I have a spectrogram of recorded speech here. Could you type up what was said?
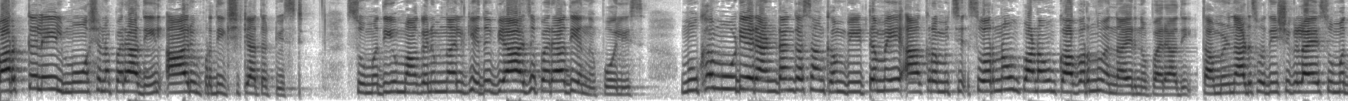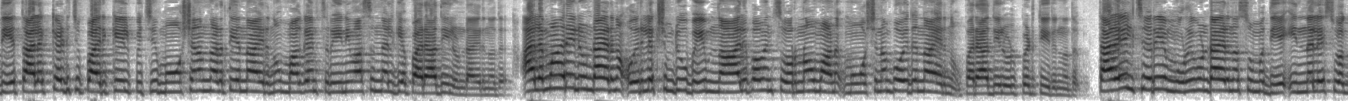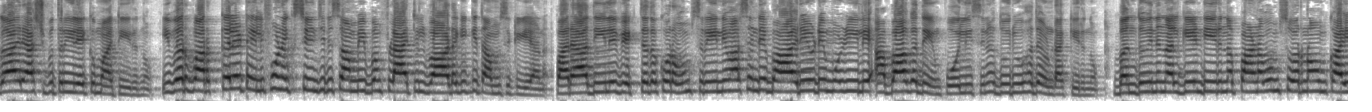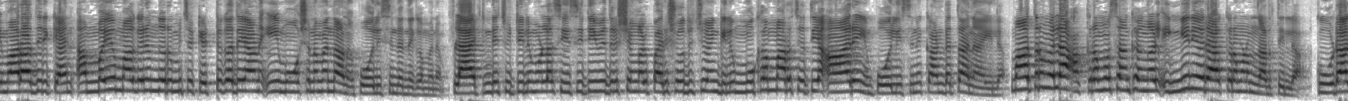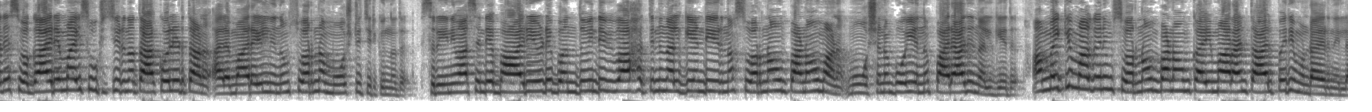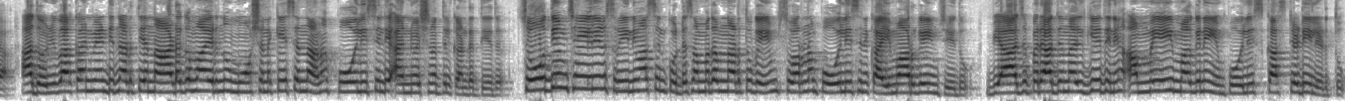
വർക്കലയിൽ മോഷണ പരാതിയിൽ ആരും പ്രതീക്ഷിക്കാത്ത ട്വിസ്റ്റ്. സുമതിയും മകനും നൽകിയത് വ്യാജ പരാതിയെന്ന് പോലീസ്. മുഖംമൂടിയ രണ്ടംഗ സംഘം വീട്ടമ്മയെ ആക്രമിച്ച് സ്വർണവും പണവും കവർന്നു എന്നായിരുന്നു പരാതി. തമിഴ്നാട് സ്വദേശികളായ സുമതിയെ തലക്കടിച്ച് പരിക്കേൽപ്പിച്ച് മോഷണം നടത്തിയെന്നായിരുന്നു മകൻ ശ്രീനിവാസൻ നൽകിയ പരാതിയിലുണ്ടായിരുന്നത്. അലമാരയിലുണ്ടായിരുന്ന ഒരു ലക്ഷം രൂപയും നാല് പവൻ സ്വർണവുമാണ് മോഷണം പോയതെന്നായിരുന്നു പരാതിയിൽ ഉൾപ്പെടുത്തിയിരുന്നത്. തലയിൽ ചെറിയ മുറിവുണ്ടായിരുന്ന സുമതിയെ ഇന്നലെ സ്വകാര്യ ആശുപത്രിയിലേക്ക് മാറ്റിയിരുന്നു. ഇവർ വർക്കല ടെലിഫോൺ എക്സ്ചേഞ്ചിന് സമീപം ഫ്ളാറ്റിൽ വാടകയ്ക്ക് താമസിക്കുകയാണ്. പരാതിയിലെ വ്യക്തത കുറവും ശ്രീനിവാസന്റെ ഭാര്യയുടെ മൊഴിയിലെ അപാകതയും പോലീസിന് ദുരൂഹത ഉണ്ടാക്കിയിരുന്നു. ബന്ധുവിന് നൽകേണ്ടിയിരുന്ന പണവും സ്വർണവും കൈമാറാതിരിക്കാൻ അമ്മയും മകനും നിർമ്മിച്ച കെട്ടുകഥയാണ് ഈ മോഷണമെന്നാണ് പോലീസിന്റെ നിഗമനം. ഫ്ളാറ്റിന്റെ ചുറ്റിലുമുള്ള സി സി ടി വി ദൃശ്യങ്ങൾ പരിശോധിച്ചുവെങ്കിലും മുഖം മറച്ചെത്തിയ ആരെയും പോലീസിന് കണ്ടെത്താനായില്ല. മാത്രമല്ല അക്രമ സംഘങ്ങൾ ഇങ്ങനെയൊരു ആക്രമണം നടത്തില്ല. കൂടാതെ സ്വകാര്യമായി സൂക്ഷിച്ചിരുന്ന താക്കോലെടുത്താണ് അലമാരയിൽ നിന്നും സ്വർണം മോഷ്ടിച്ചിരിക്കുന്നത്. ശ്രീനിവാസന്റെ ഭാര്യയുടെ ബന്ധുവിന്റെ വിവാഹത്തിന് നൽകേണ്ടിയിരുന്ന സ്വർണവും പണവുമാണ് മോഷണം പോയി എന്ന് പരാതി നൽകിയത്. അമ്മയ്ക്കും മകനും സ്വർണവും പണവും കൈമാറാൻ താല്പര്യമുണ്ടായിരുന്നില്ല. അതൊഴിവാക്കാൻ വേണ്ടി നടത്തിയ നാടകമായിരുന്നു മോഷണക്കേസ് എന്നാണ് പോലീസിന്റെ അന്വേഷണത്തിൽ കണ്ടെത്തിയത്. ചോദ്യം ചെയ്യലിൽ ശ്രീനിവാസൻ കുറ്റസമ്മതം നടത്തുകയും സ്വർണം പോലീസിന് കൈമാറുകയും ചെയ്തു. വ്യാജ പരാതി നൽകിയതിന് അമ്മയെയും മകനെയും പോലീസ് കസ്റ്റഡിയിലെടുത്തു.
